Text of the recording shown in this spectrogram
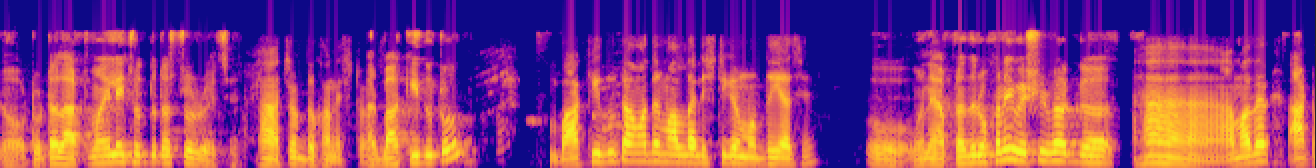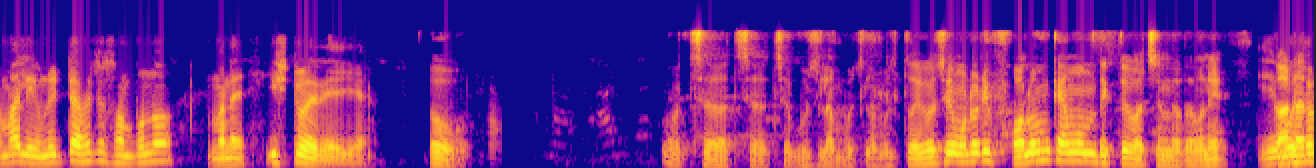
ও টোটাল আট মাইলেই চোদ্দটা স্টোর রয়েছে? হ্যাঁ চোদ্দখানা স্টোর আর বাকি দুটো? বাকি দুটো আমাদের মালদা ডিস্ট্রিক্টের মধ্যেই আছে। ও মানে আপনাদের ওখানেই বেশিরভাগ হ্যাঁ হ্যাঁ হ্যাঁ আমাদের আট মাইল ইউনিটটা হচ্ছে সম্পূর্ণ মানে স্টোরের এরিয়া ও আচ্ছা আচ্ছা আচ্ছা বুঝলাম বুঝলাম। তো এবছর মোটামুটি ফলন কেমন দেখতে পাচ্ছেন দাদা? মানে এবছর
